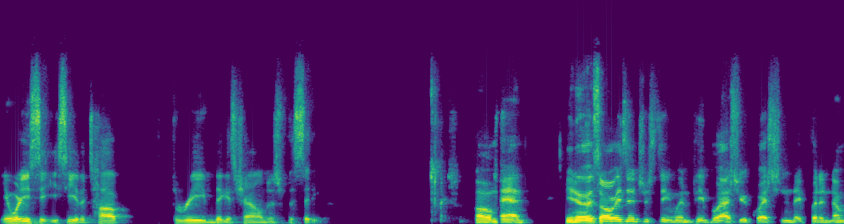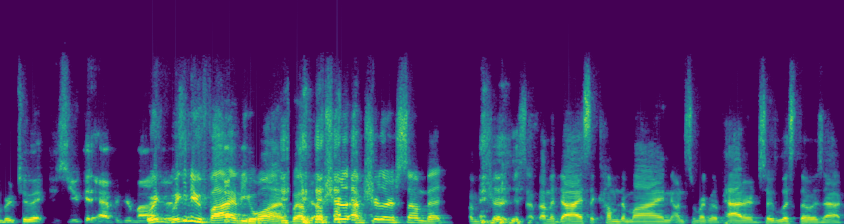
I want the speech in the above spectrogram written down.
You know, what do you see? You see the top three biggest challenges for the city. Oh man. You know, it's always interesting when people ask you a question and they put a number to it because you could have in your mind. We, we can do five if you want, but I'm, I'm, sure I'm sure there's some that I'm sure on the dice that come to mind on some regular patterns. So list those out.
